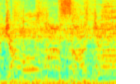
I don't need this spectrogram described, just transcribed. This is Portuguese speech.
O que amor massageia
